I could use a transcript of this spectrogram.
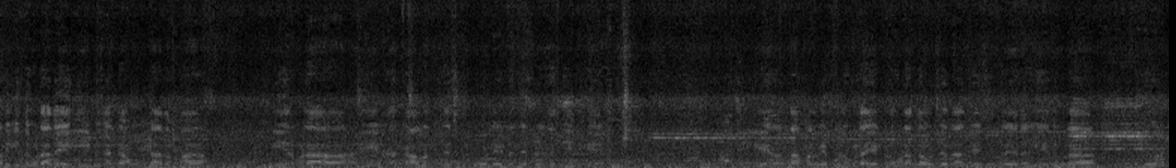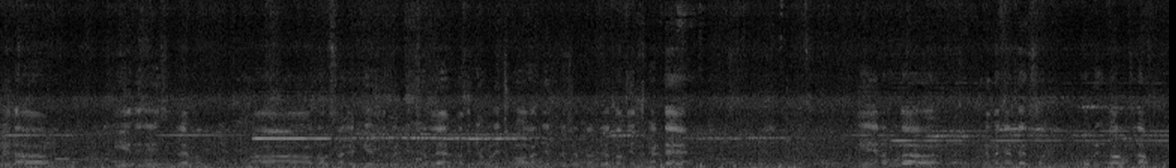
అడిగింది కూడా అదే ఈ విధంగా ఉంటుందమ్మా మీరు కూడా ఏ విధంగా ఆలోచన చేసుకుని ఓటు వేయండి అని చెప్పేసి దీనికి. ఏదున్నా మనం ఎప్పుడు కూడా ఎక్కడ కూడా దౌర్జన్యాలు చేసింది లేదు. ఏది కూడా ఎవరి మీద ఏది చేసిందిలే మనం. అనవసరంగా కేసులు పెట్టించలే అది గమనించుకోవాలని చెప్పేసి చెప్పడం చేస్తాను ఎందుకంటే నేను కూడా ఎందుకంటే స- ఓపికతో ఉన్నాం.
